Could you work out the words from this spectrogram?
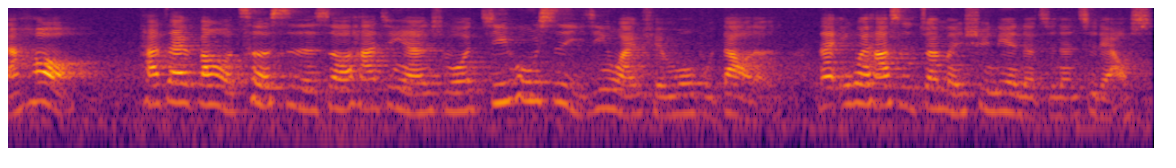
然后他在帮我测试的时候，他竟然说几乎是已经完全摸不到了。那因为他是专门训练的职能治疗师，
